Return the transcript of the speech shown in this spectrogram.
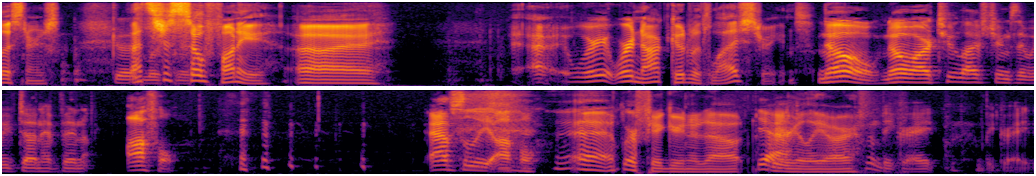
listeners. Good That's just so funny. Uh, I, we're we're not good with live streams. No, no, our two live streams that we've done have been awful. Absolutely awful. Eh, we're figuring it out. Yeah. We really are. It'll be great. It'll be great.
